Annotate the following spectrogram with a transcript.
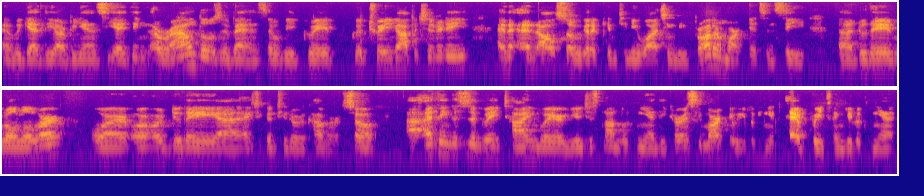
and we get the RBNZ. I think around those events there will be a great good trading opportunity, and and also we're going to continue watching the broader markets and see uh, do they roll over or or, or do they uh, actually continue to recover. So I think this is a great time where you're just not looking at the currency market, you're looking at everything. You're looking at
